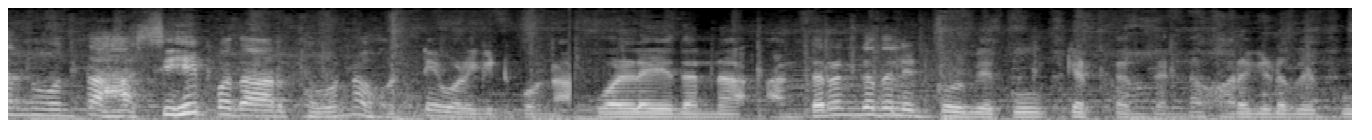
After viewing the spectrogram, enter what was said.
ಅನ್ನುವಂತಹ ಸಿಹಿ ಪದಾರ್ಥವನ್ನು ಹೊಟ್ಟೆ ಒಳಗಿಟ್ಕೊಂಡ. ಒಳ್ಳೆಯದನ್ನ ಅಂತರಂಗದಲ್ಲಿ ಇಟ್ಕೊಳ್ಬೇಕು ಕೆಟ್ಟದ್ದನ್ನು ಹೊರಗಿಡಬೇಕು.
